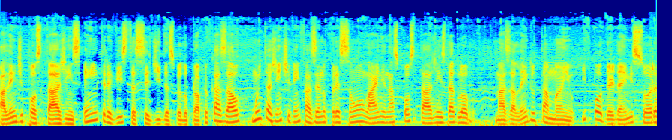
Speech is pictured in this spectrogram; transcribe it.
Além de postagens e entrevistas cedidas pelo próprio casal, muita gente vem fazendo pressão online nas postagens da Globo. Mas além do tamanho e poder da emissora,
